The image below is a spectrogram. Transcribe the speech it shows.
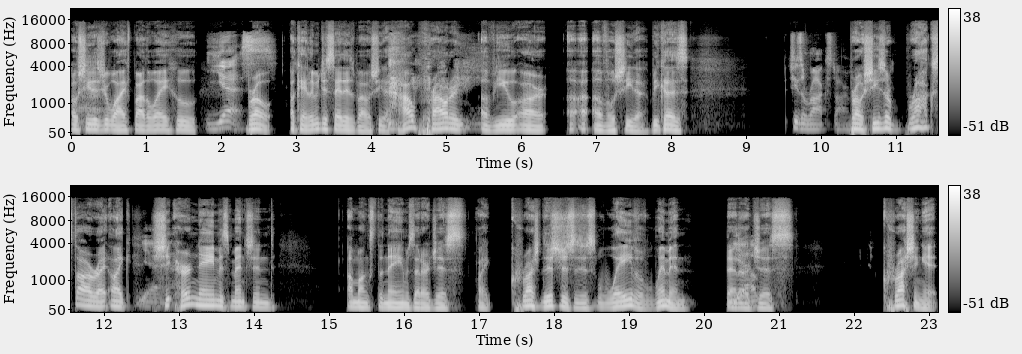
Osheta's your wife, by the way, who yes, bro, okay, let me just say this about Osheta. How proud are- of you are uh, of Oshita because she's a rock star. man. bro, she's a rock star, right? Like Yeah. she her name is mentioned amongst the names that are just like crushed. There's just this wave of women that Yep. are just crushing it.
